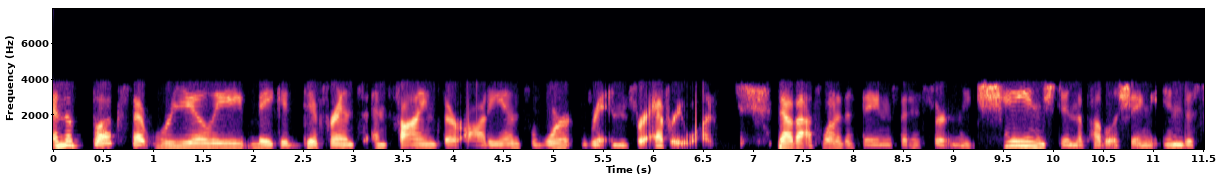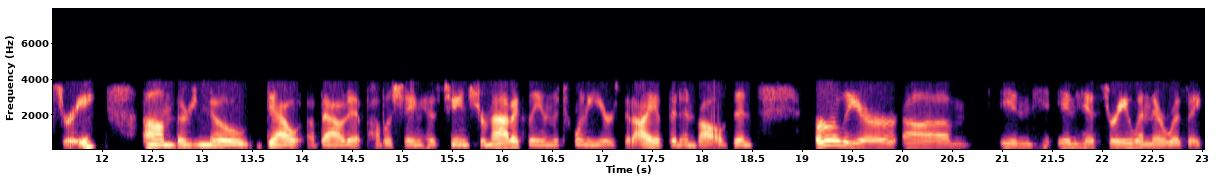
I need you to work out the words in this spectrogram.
And the books that really make a difference and find their audience weren't written for everyone. Now, that's one of the things that has certainly changed in the publishing industry. Um, there's no doubt about it. Publishing has changed dramatically in the 20 years that I have been involved. And earlier um, in in history, when there was a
